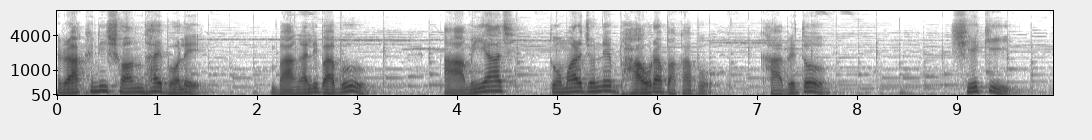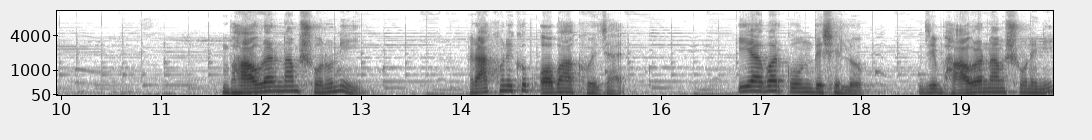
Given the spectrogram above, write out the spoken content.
রাখনি সন্ধ্যায় বলে, বাঙালি বাবু, আমি আজ তোমার জন্যে ভাওরা পাকাবো, খাবে তো? সে কি? ভাওরার নাম শোনুনি? রাখনি খুব অবাক হয়ে যায়। এ আবার কোন দেশের লোক যে ভাওরা নাম শোনেনি?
